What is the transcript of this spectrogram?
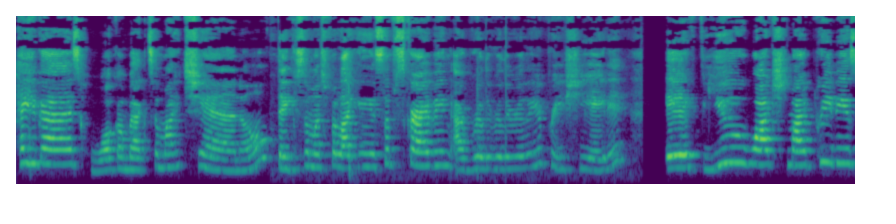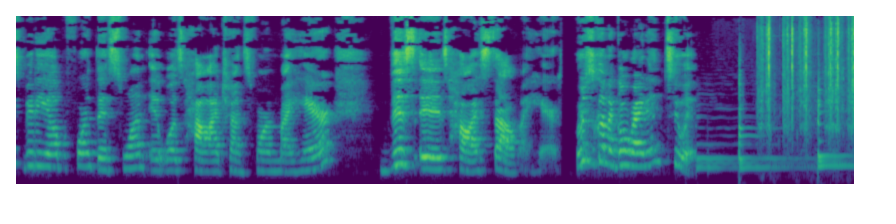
Hey you guys, welcome back to my channel. Thank you so much for liking and subscribing. I really, really, really appreciate it. If you watched my previous video before this one, it was how I transformed my hair. This is how I style my hair. We're just gonna go right into it.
